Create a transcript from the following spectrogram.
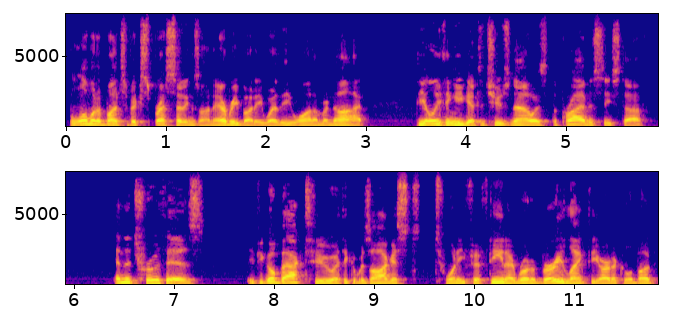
blowing a bunch of express settings on everybody, whether you want them or not. The only thing you get to choose now is the privacy stuff. And the truth is, if you go back to, I think it was August 2015, I wrote a very lengthy article about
